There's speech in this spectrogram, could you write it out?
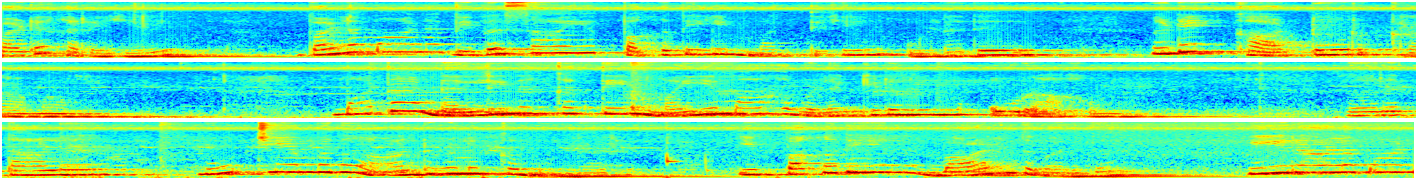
வடகரையில் வளமான விவசாய பகுதியின் மத்தியில் உள்ளது. இடைக்காட்டூர் கிராமம். மத நல்லிணக்கத்தின் மையமாக விளங்கிடும் ஊராகும். ஏறத்தாழ நூற்றி ஐம்பது ஆண்டுகளுக்கு முன்னர் இப்பகுதியில் வாழ்ந்து வந்த ஏராளமான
